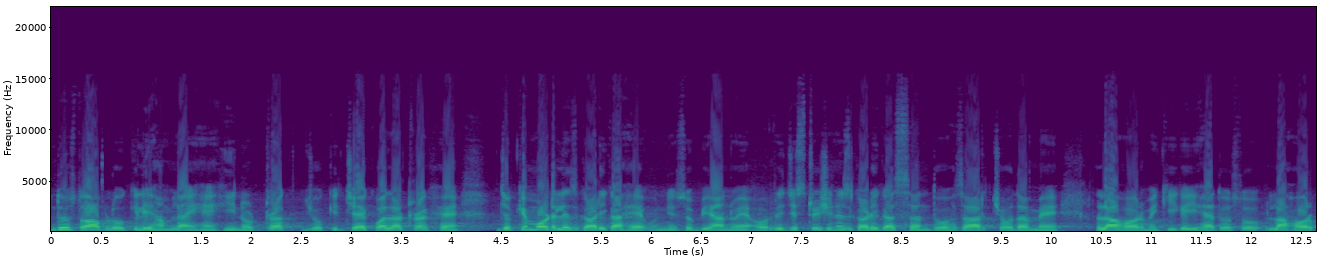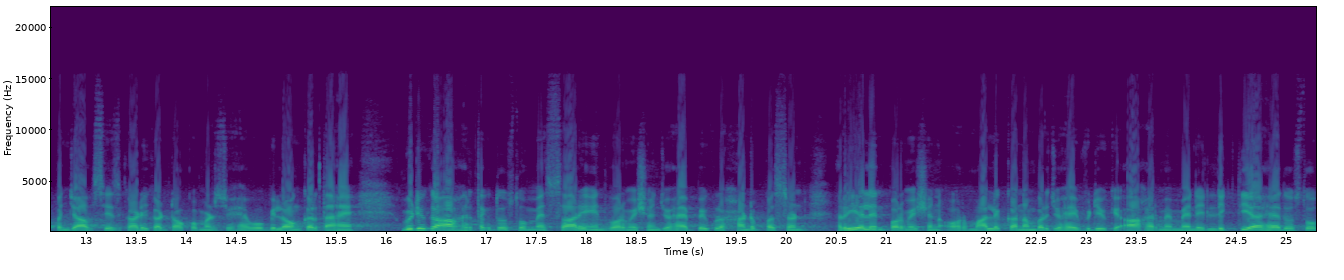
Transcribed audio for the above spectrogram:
दोस्तों, आप लोगों के लिए हम लाए हैं हीनो ट्रक, जो कि जैक वाला ट्रक है। जबकि मॉडल इस गाड़ी का है उन्नीस और रजिस्ट्रेशन इस गाड़ी का सन 2014 में लाहौर में की गई है। दोस्तों, लाहौर, पंजाब से इस गाड़ी का डॉक्यूमेंट्स जो है वो बिलोंग करता है। वीडियो के आखिर तक दोस्तों, मैं सारे इन्फॉर्मेशन जो है बिल्कुल हंड्रेड परसेंट रियल इन्फॉर्मेशन और मालिक का नंबर जो है वीडियो के आखिर में मैंने लिख दिया है। दोस्तों,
